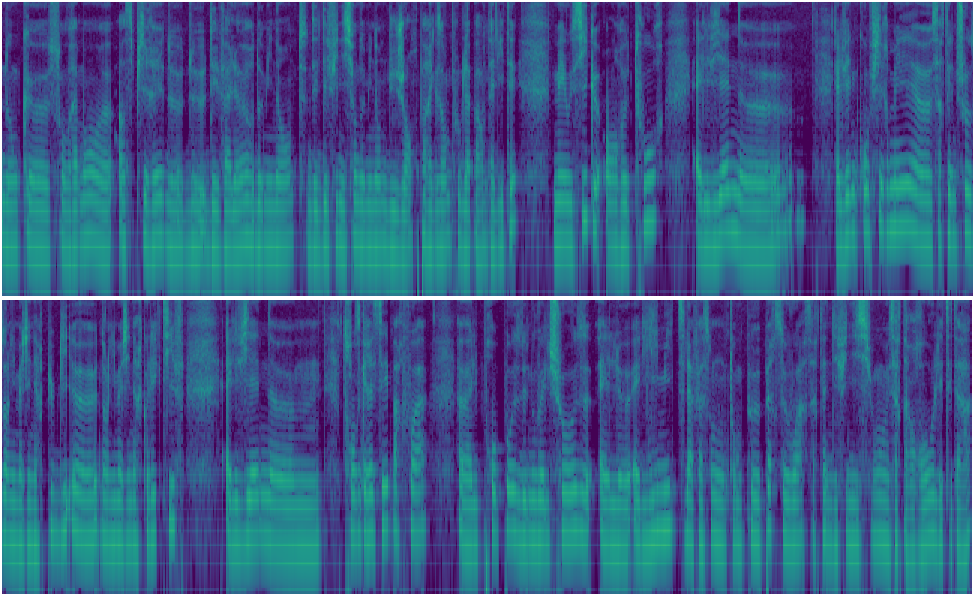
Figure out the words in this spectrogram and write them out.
donc euh, sont vraiment euh, inspirés de, des valeurs dominantes, des définitions dominantes du genre, par exemple, ou de la parentalité, mais aussi qu'en retour, elles viennent, euh, elles viennent confirmer certaines choses dans l'imaginaire public, dans l'imaginaire collectif. Elles viennent transgresser parfois. elles proposent de nouvelles choses. Elles, elles limitent la façon dont on peut percevoir certaines définitions, certains rôles, etc.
